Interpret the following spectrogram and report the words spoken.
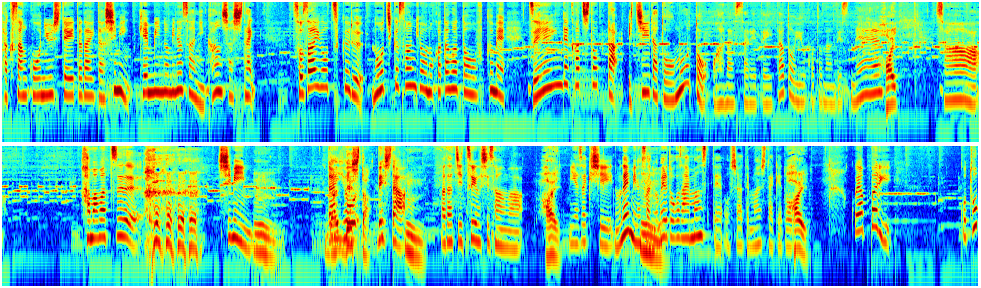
たくさん購入していただいた市民県民の皆さんに感謝したい素材を作る農畜産業の方々を含め全員で勝ち取った1位だと思うとお話しされていたということなんですね。はい、さあ浜松 市民、代表でした、うん、足立剛さんは、はい、宮崎市のね皆さんにおめでとうございますっておっしゃってましたけど、はい、これやっぱりこうトッ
